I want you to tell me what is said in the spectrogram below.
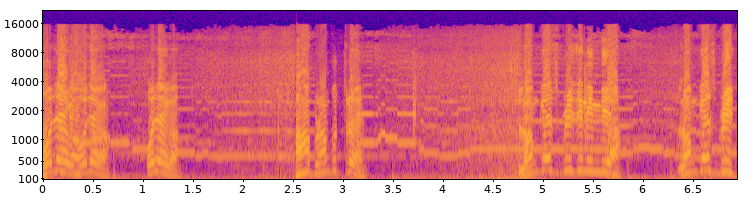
हो जाएगा हो जाएगा हो जाएगा हाँ ब्रह्मपुत्र है longest bridge in India longest bridge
